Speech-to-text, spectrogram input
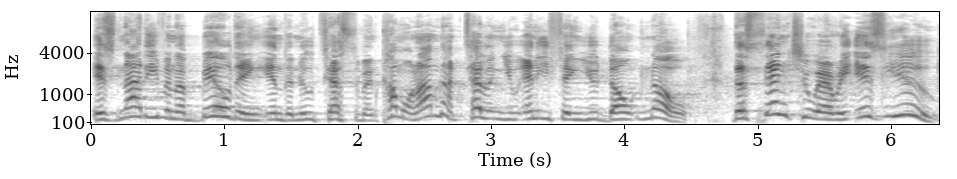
is not even a building in the New Testament. Come on, I'm not telling you anything you don't know. The sanctuary is you.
